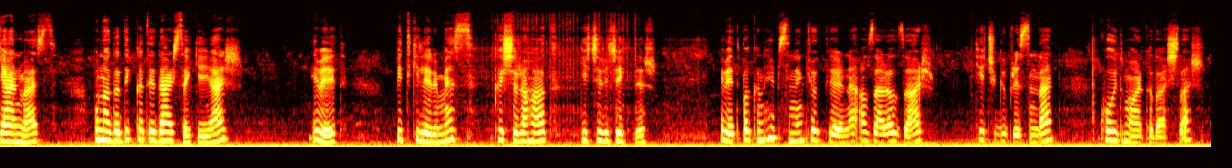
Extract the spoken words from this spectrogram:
gelmez. Buna da dikkat edersek eğer evet bitkilerimiz kışı rahat geçirecektir. Evet bakın hepsinin köklerine azar azar keçi gübresinden koydum arkadaşlar.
